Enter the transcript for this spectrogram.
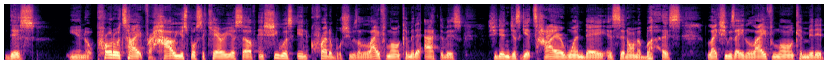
this, you know, prototype for how you're supposed to carry yourself. And she was incredible. She was a lifelong committed activist. She didn't just get tired one day and sit on a bus. Like she was a lifelong committed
